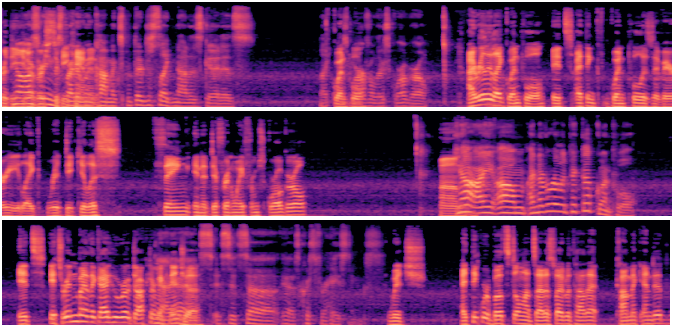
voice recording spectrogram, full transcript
for the you know, universe to be Spider-Man canon. comics, but they're just like not as good as like Gwenpool. Marvel or Squirrel Girl. I really like Gwenpool. It's I think Gwenpool is a very like ridiculous thing in a different way from Squirrel Girl. Um, yeah, I um I never really picked up Gwenpool. it's it's written by the guy who wrote Doctor Yeah, McNinja, yeah, it's, it's it's uh yeah it's Christopher Hastings. which I think we're both still not satisfied with how that comic ended.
